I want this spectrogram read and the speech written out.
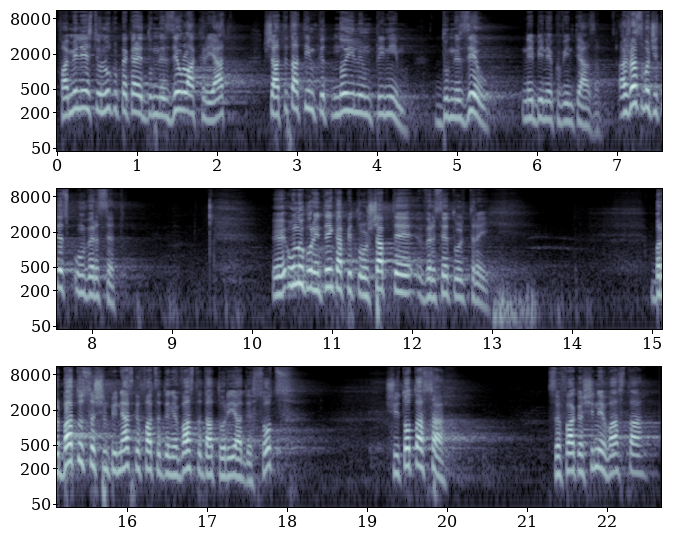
Familia este un lucru pe care Dumnezeu l-a creat și atâta timp cât noi îl împlinim, Dumnezeu ne binecuvintează. Aș vrea să vă citesc un verset. 1 Corinteni, capitolul 7, versetul 3. Bărbatul să-și împlinească față de nevastă datoria de soț și tot așa să facă și nevasta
